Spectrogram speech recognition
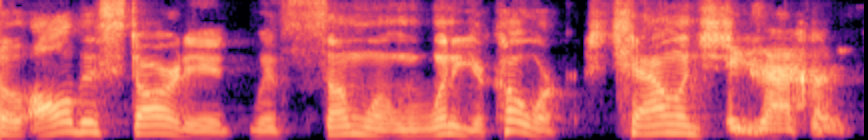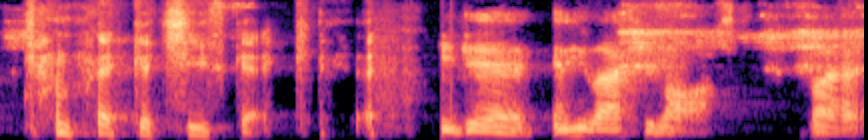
So all this started with someone, one of your coworkers, challenged you Exactly. to make a cheesecake. He did, and he actually lost. But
